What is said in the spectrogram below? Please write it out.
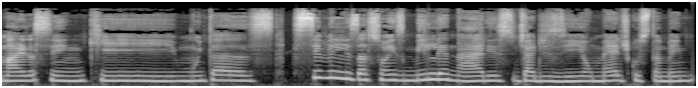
Mas assim, que muitas civilizações milenares já diziam, médicos também,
